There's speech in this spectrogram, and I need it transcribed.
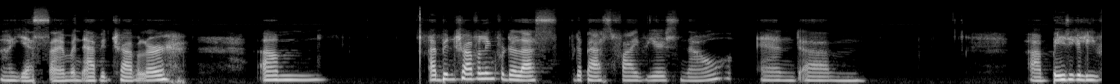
Uh, yes, I'm an avid traveler. Um, I've been traveling for the last for the past five years now, and um, uh, basically,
